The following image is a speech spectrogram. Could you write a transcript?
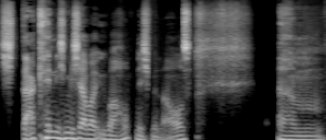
Ich, da kenne ich mich aber überhaupt nicht mit aus. Ähm,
